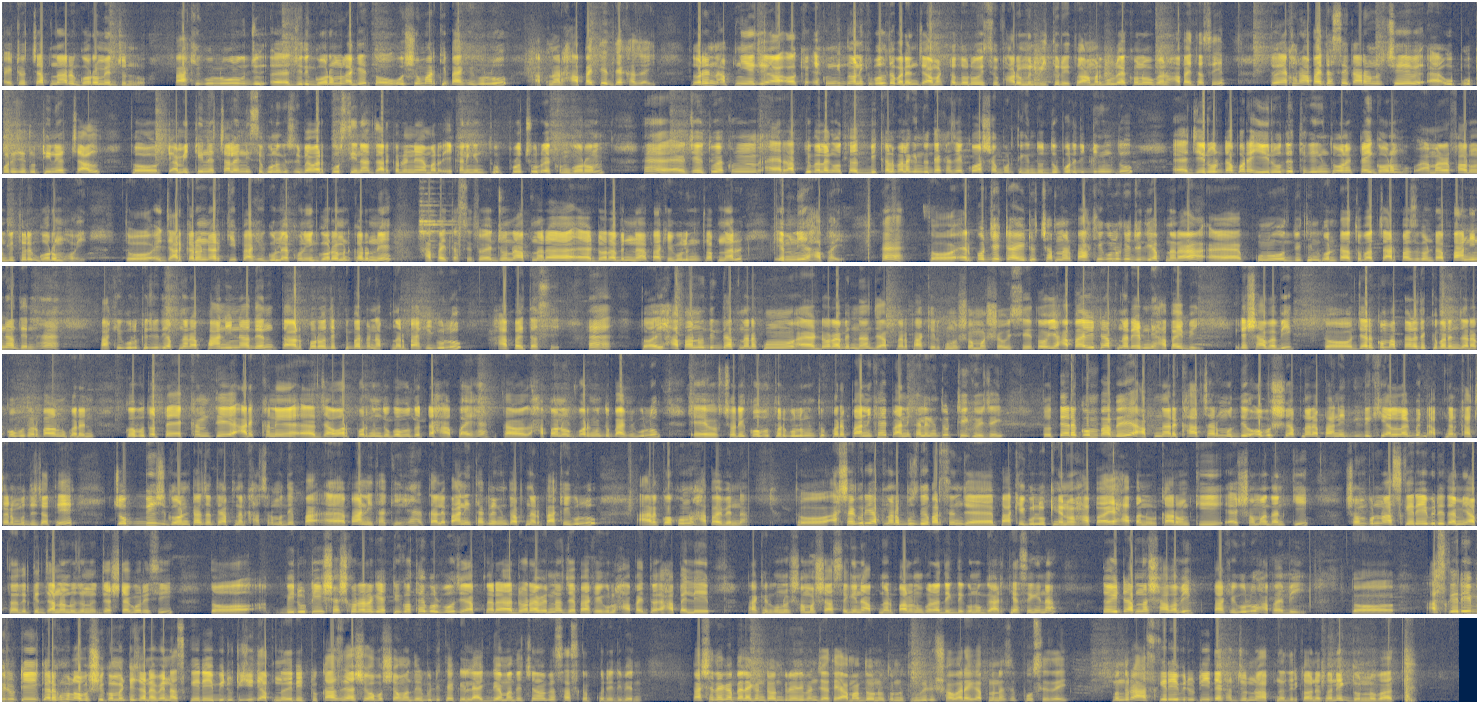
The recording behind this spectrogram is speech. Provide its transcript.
এটা হচ্ছে আপনার গরমের জন্য। পাখিগুলো যদি গরম লাগে, তো ওই সময় আর কি পাখিগুলো আপনার হাঁপাইতে দেখা যায়। ধরেন আপনি এই যে এখন কিন্তু অনেকে বলতে পারেন যে, আমারটা তো রয়েছে ফার্মের ভিতরে। তো আমারগুলো এখনও ওখানে হাঁপাইতেছে? তো এখন হাঁপাইতেছে কারণ হচ্ছে উপ- উপরে যেহেতু টিনের চাল, তো আমি টিনের চালের নিচে কোনো কিছু ব্যবহার করছি না। যার কারণে আমার এখানে কিন্তু প্রচুর এখন গরম। হ্যাঁ যেহেতু এখন রাত্রিবেলা অর্থাৎ বিকালবেলা কিন্তু দেখা যায় কুয়াশা ভর্তি কিন্তু দুপুরের দিকটি কিন্তু যে রোদটা পড়ে, এই রোদের থেকে কিন্তু অনেকটাই গরম, আমার ফার্মের ভিতরে গরম হয়। তো যার কারণে আর কি পাখিগুলো এখন এই গরমের কারণে হাঁপাইতেছে। তো এর জন্য আপনারা ডরাবেন না, পাখিগুলো কিন্তু আপনার এমনি হাঁপায়। হ্যাঁ তো এরপর যেটা, এটা হচ্ছে আপনার পাখিগুলোকে যদি আপনারা কোনো দুই তিন ঘণ্টা অথবা চার পাঁচ ঘণ্টা পানি না দেন হ্যাঁ পাখিগুলোকে যদি আপনারা পানি না দেন, তারপরেও দেখতে পারবেন আপনার পাখিগুলো হাঁপাইতেছে। হ্যাঁ? তো এই হাঁপানোর দিক দিয়ে আপনারা কোনো ডরাবেন না যে আপনার পাখির কোনো সমস্যা হয়েছে তো এই হাঁপা এটা আপনার এমনি হাঁপাইবেই। এটা স্বাভাবিক। তো যেরকম আপনারা দেখতে পারেন, যারা কবুতর পালন করেন, কবুতরটা একখান থেকে আরেকখানে যাওয়ার পর কিন্তু কবুতরটা হাঁপায় হ্যাঁ? তা হাঁপানোর পর কিন্তু পাখিগুলো সরি কবুতরগুলো কিন্তু পরে পানি খায়, পানি খেলে কিন্তু ঠিক হয়ে যায়। তো তেরকমভাবে আপনার খাঁচার মধ্যে অবশ্যই আপনারা পানি দিতে খেয়াল রাখবেন। আপনার খাঁচার মধ্যে যাতে চব্বিশ ঘণ্টা যাতে আপনার খাঁচার মধ্যে পানি থাকে হ্যাঁ? তাহলে পানি থাকলে কিন্তু আপনার পাখিগুলো আর কখনো হাঁপাইবেন না। তো আশা করি আপনারা বুঝতে পারছেন যে পাখিগুলো কেন হাঁপায়, হাঁপানোর কারণ কি সমাধান কি। সম্পূর্ণ আজকের এই ভিডিওতে আমি আপনাদেরকে জানানোর জন্য চেষ্টা করেছি। তো ভিডিওটি শেষ করার আগে একটি কথাই বলব যে আপনারা ডরাবেন না যে পাখিগুলো হাঁপাইতে, হাঁপাইলে পাখির কোনো সমস্যা আছে কিনা, আপনার পালন দিক দিয়ে কোনো ঘাটতি আছে কিনা। তো এটা আপনার স্বাভাবিক পাখিগুলো হাঁপাবেই। তো আজকের এই ভিডিওটি কেরকম অবশ্যই কমেন্টে জানাবেন। আজকের এই ভিডিওটি যদি আপনাদের একটু কাজে আসে, অবশ্যই আমাদের ভিডিওতে একটি লাইক দিয়ে আমাদের চ্যানেলকে সাবস্ক্রাইব করে দিবেন। পাশে থাকা বেলাইকনটা টন করে দেবেন যাতে আমার দেওয়া নতুন নতুন ভিডিও সবার আগে আপনার কাছে পৌঁছে যায়। বন্ধুরা, আজকের এই ভিডিওটি দেখার জন্য আপনাদেরকে অনেক অনেক ধন্যবাদ।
